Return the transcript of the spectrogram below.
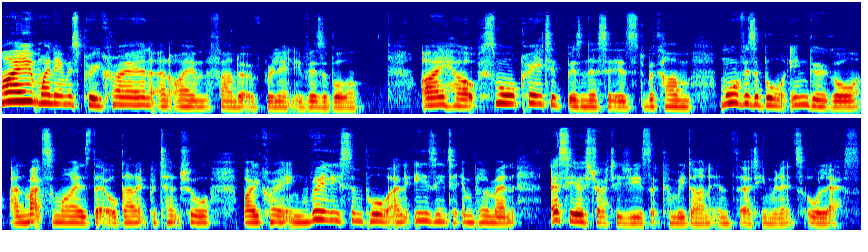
Hi, my name is Pri Kruijen and I am the founder of Brilliantly Visible. I help small creative businesses to become more visible in Google and maximize their organic potential by creating really simple and easy to implement SEO strategies that can be done in 30 minutes or less.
